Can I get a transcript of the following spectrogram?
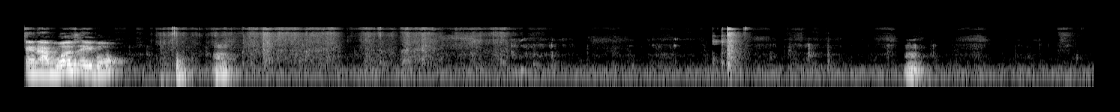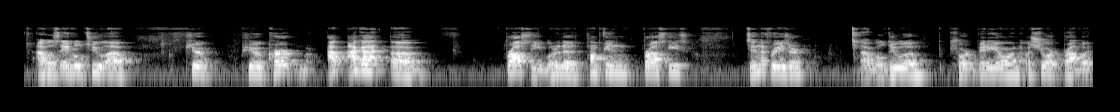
And I was able mm, Mm. I was able to uh, pure pure cur. I, I got uh, frosty, one of those pumpkin frosties. It's in the freezer. I will do a short video on a short probably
